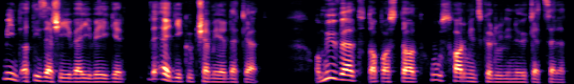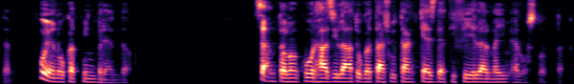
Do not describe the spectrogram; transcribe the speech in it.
mind a tízes évei végén, de egyikük sem érdekelt. A művelt, tapasztalt, 20-30 körüli nőket szerettem, olyanokat, mint Brenda. Számtalan kórházi látogatás után kezdeti félelmeim eloszlottak.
